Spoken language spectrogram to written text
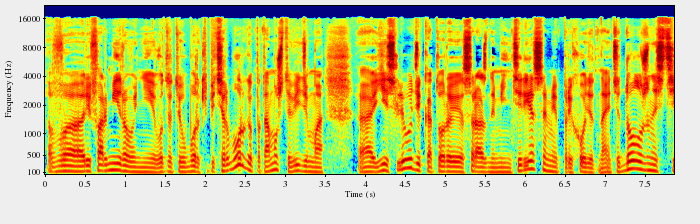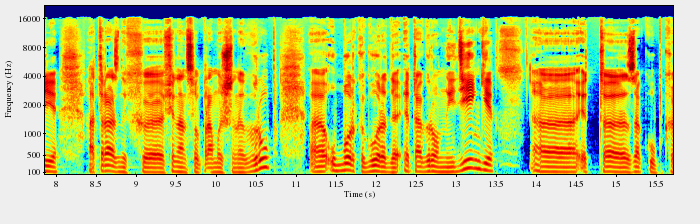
в реформировании вот этой уборки Петербурга, потому что, видимо, есть люди, которые с разными интересами приходят на эти должности от разных э, финансово-промышленных групп. Э, уборка города – это огромные деньги, это закупка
